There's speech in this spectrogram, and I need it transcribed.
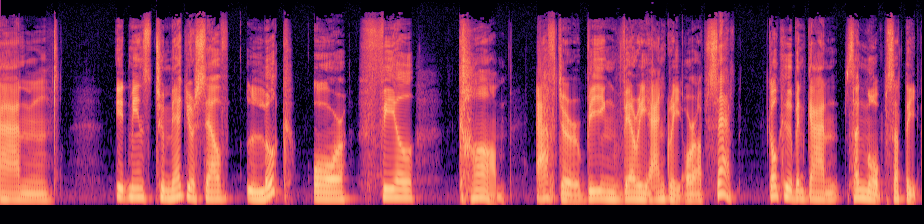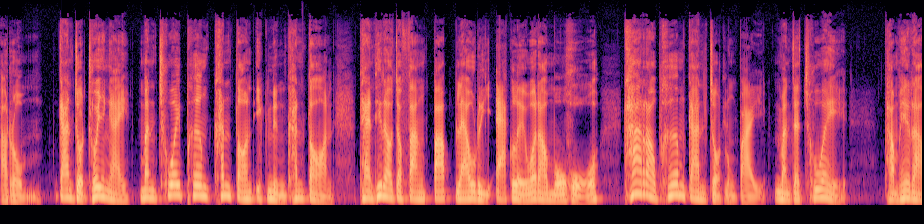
การ it means to make yourself look or feel calm after being very angry or upset ก็คือเป็นการสงบสติอารมณ์ การจดช่วยยังไง มันช่วยเพิ่มขั้นตอนอีกหนึ่งขั้นตอน แทนที่เราจะฟังปั๊บแล้ว react เลยว่าเราโมโห ถ้าเราเพิ่มการจดลงไป มันจะช่วยทำให้เรา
